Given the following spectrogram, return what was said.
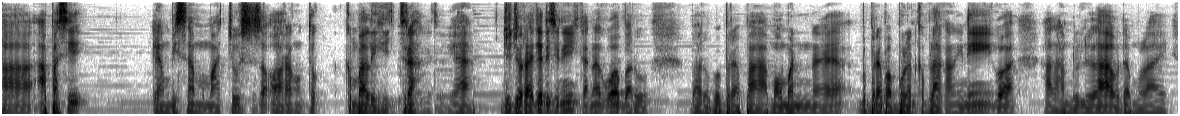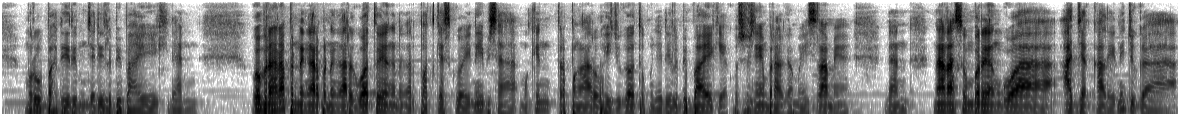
uh, apa sih yang bisa memacu seseorang untuk kembali hijrah gitu ya. Jujur aja di sini karena gue baru baru beberapa momen ya, beberapa bulan ke belakang ini gue alhamdulillah udah mulai merubah diri menjadi lebih baik dan gue berharap pendengar-pendengar gue tuh yang dengar podcast gue ini bisa mungkin terpengaruhi juga untuk menjadi lebih baik ya khususnya yang beragama Islam ya dan narasumber yang gue ajak kali ini juga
